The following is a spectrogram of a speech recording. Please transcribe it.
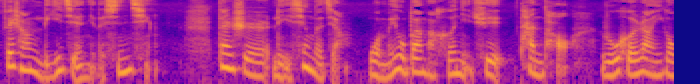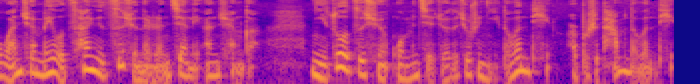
非常理解你的心情，但是理性的讲，我没有办法和你去探讨如何让一个完全没有参与咨询的人建立安全感。你做咨询，我们解决的就是你的问题，而不是他们的问题。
